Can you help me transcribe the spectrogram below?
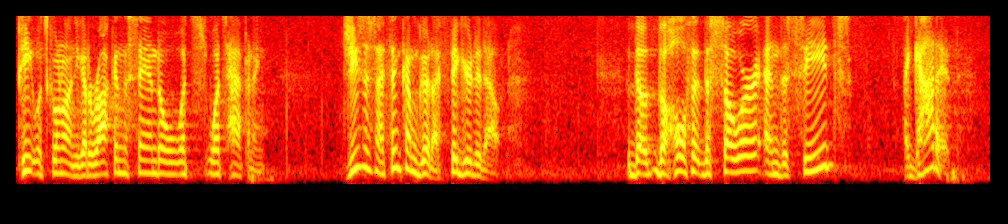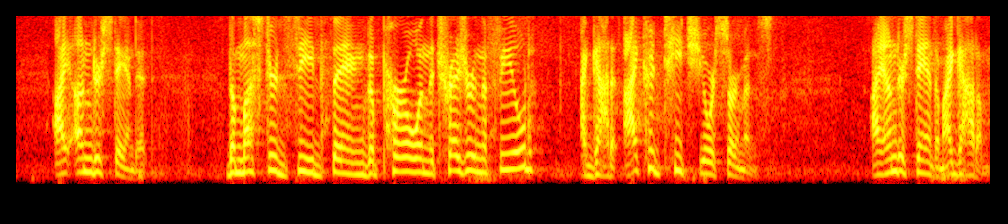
Pete, what's going on? You got a rock in the sandal? What's, what's happening? Jesus, I think I'm good. I figured it out. The, the whole thing, the sower and the seeds, I got it. I understand it. The mustard seed thing, the pearl and the treasure in the field, I got it. I could teach your sermons. I understand them. I got them.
